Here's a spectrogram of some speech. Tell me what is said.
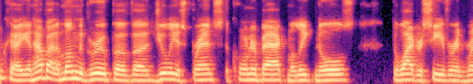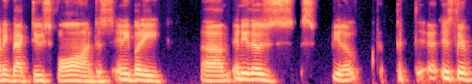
Okay. And how about among the group of uh, Julius Brents, the cornerback, Malik Knowles, the wide receiver, and running back Deuce Vaughn? Does anybody, um, any of those, you know, is there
